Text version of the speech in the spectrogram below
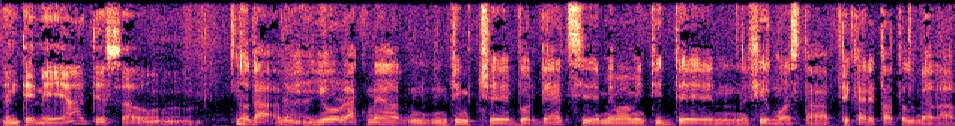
întemeiate sau... Nu, da, da, eu acum, în timp ce vorbeați, mi-am amintit de filmul ăsta pe care toată lumea l-a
